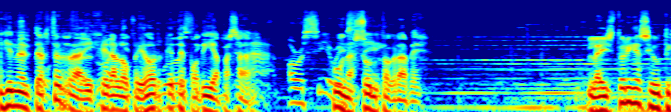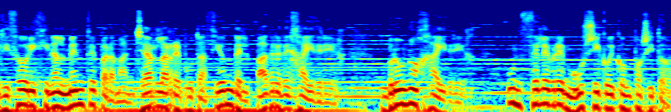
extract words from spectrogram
Y en el Tercer Reich era lo peor que te podía pasar. Un asunto grave. La historia se utilizó originalmente para manchar la reputación del padre de Heydrich, Bruno Heydrich, un célebre músico y compositor.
